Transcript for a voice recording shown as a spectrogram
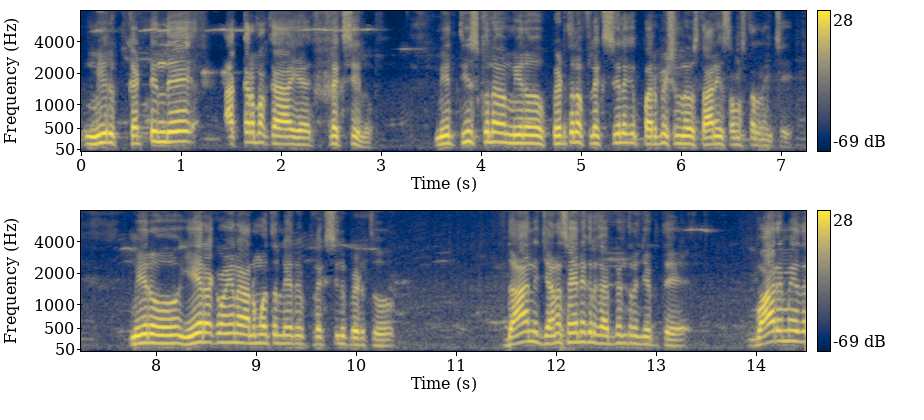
మీరు కట్టిందే అక్రమ ఫ్లెక్సీలు. మీరు తీసుకున్న మీరు పెడుతున్న ఫ్లెక్సీలకి పర్మిషన్లు స్థానిక సంస్థల నుంచి. మీరు ఏ రకమైన అనుమతులు లేని ఫ్లెక్సీలు పెడుతూ దాన్ని జన సైనికులకు అభ్యంతరం చెప్తే వారి మీద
